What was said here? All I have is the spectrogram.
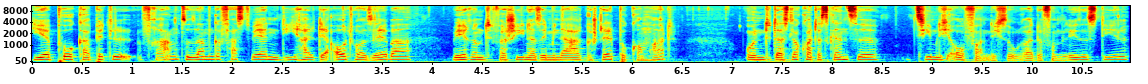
hier pro Kapitel Fragen zusammengefasst werden, die halt der Autor selber während verschiedener Seminare gestellt bekommen hat. Und das lockert das Ganze ziemlich auf, fand ich so, gerade vom Lesestil.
